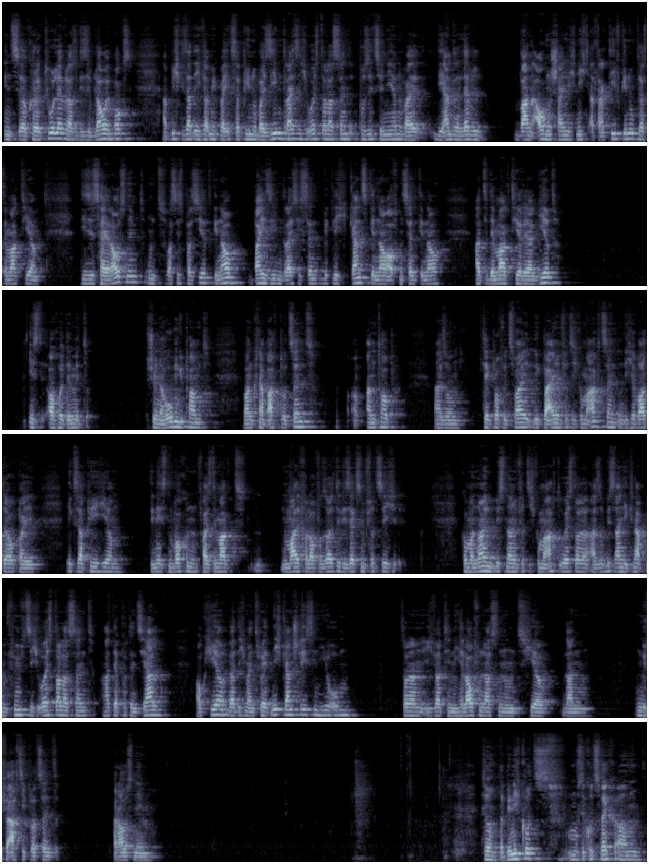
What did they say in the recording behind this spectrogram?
ins äh, Korrekturlevel, also diese blaue Box, habe ich gesagt, ich werde mich bei XRP nur bei 37 US-Dollar Cent positionieren, weil die anderen Level waren augenscheinlich nicht attraktiv genug, dass der Markt hier dieses High rausnimmt. Und was ist passiert? Genau bei 37 Cent, wirklich ganz genau auf den Cent genau, hatte der Markt hier reagiert. Ist auch heute mit schön nach oben gepumpt, waren knapp 8% an top. Also Take Profit 2 liegt bei 41,8 Cent und ich erwarte auch bei XRP hier die nächsten Wochen, falls der Markt normal verlaufen sollte, die 46,9 bis 49,8 US-Dollar, also bis an die knappen 50 US-Dollar Cent hat der Potenzial. Auch hier werde ich meinen Trade nicht ganz schließen hier oben, sondern ich werde ihn hier laufen lassen und hier dann ungefähr 80 Prozent rausnehmen. So, da bin ich kurz, musste kurz weg. Ähm,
